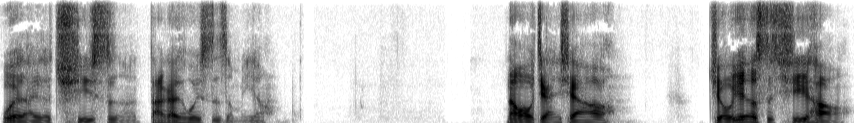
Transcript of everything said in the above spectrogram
未来的趋势呢，大概会是怎么样。那我讲一下啊，九月二十七号，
